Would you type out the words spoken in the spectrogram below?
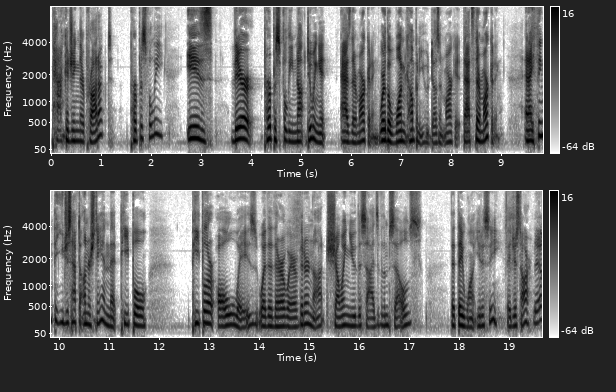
packaging their product purposefully is they're purposefully not doing it as their marketing. We're the one company who doesn't market. That's their marketing. And I think that you just have to understand that people people are always, whether they're aware of it or not, showing you the sides of themselves that they want you to see. They just are. Yeah.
